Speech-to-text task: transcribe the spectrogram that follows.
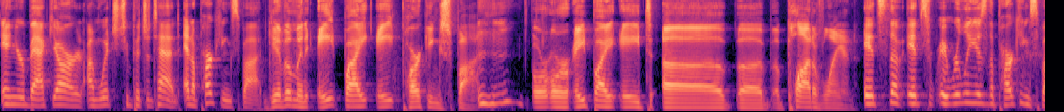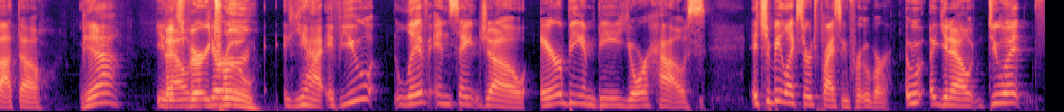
in your backyard on which to pitch a tent and a parking spot. Give them an eight by eight parking spot Mm-hmm. or or eight by eight uh, uh, a plot of land. It's the it's it really is the parking spot though. Yeah, You that's know, very true. yeah, if you live in St. Joe, Airbnb your house. It should be like surge pricing for Uber. You know, do it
